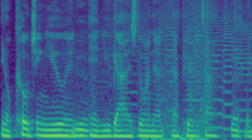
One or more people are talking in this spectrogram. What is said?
You know, coaching you and, Yeah. and you guys during that that period of time. definitely.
